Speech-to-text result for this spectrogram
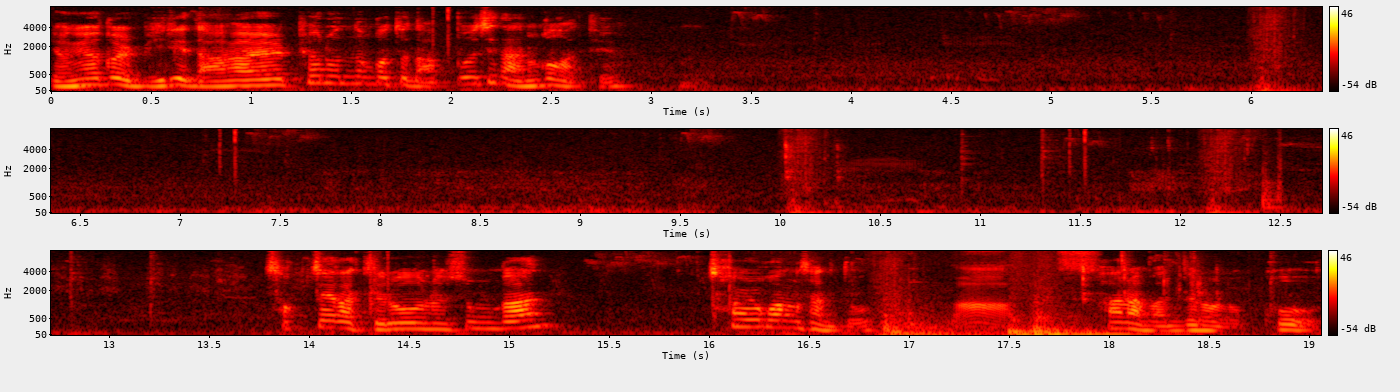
영역을 미리 넓혀놓는 것도 나쁘진 않은 것 같아요. 석재가 들어오는 순간 철광산도. 하나 만들어 놓고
